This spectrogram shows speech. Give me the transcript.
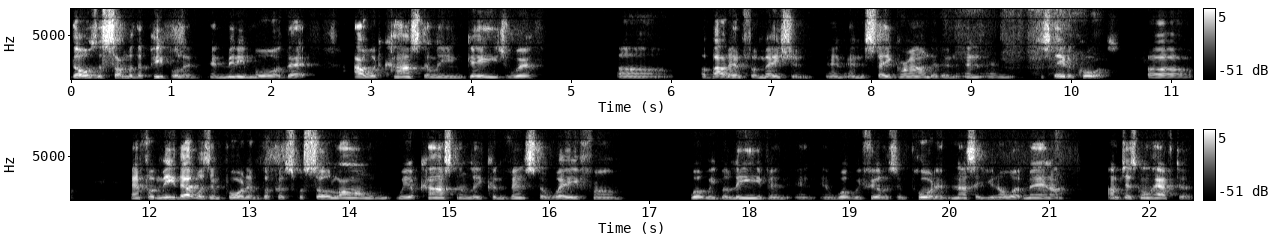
those are some of the people and, and many more that I would constantly engage with uh, about information and, and to stay grounded and, and, and to stay the course. Uh, and for me, that was important because for so long, we are constantly convinced away from what we believe in and, and what we feel is important. And I said, you know what, man, I'm, I'm just going to have to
